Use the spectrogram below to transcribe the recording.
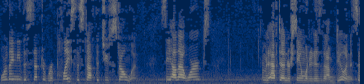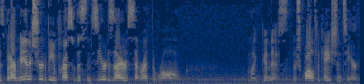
or they need the stuff to replace the stuff that you've stolen. See how that works? I'm going to have to understand what it is that I'm doing. It says, But our man is sure to be impressed with a sincere desire to set right the wrong. My goodness, there's qualifications here.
